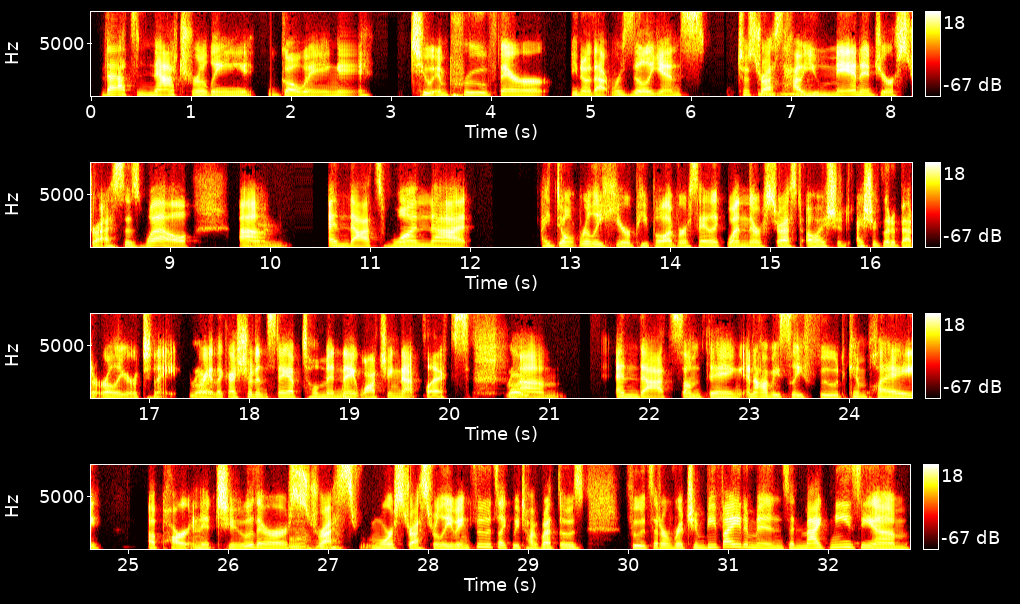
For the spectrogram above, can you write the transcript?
that's naturally going to improve their, you know, that resilience to stress, mm-hmm. how you manage your stress as well. Um, right. And that's one that I don't really hear people ever say like when they're stressed, oh, I should I should go to bed earlier tonight. Right. right? Like I shouldn't stay up till midnight watching Netflix. Right. Um, and that's something, and obviously food can play a part in it too. There are mm-hmm. stress, more stress relieving foods, like we talked about those foods that are rich in B vitamins and magnesium.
